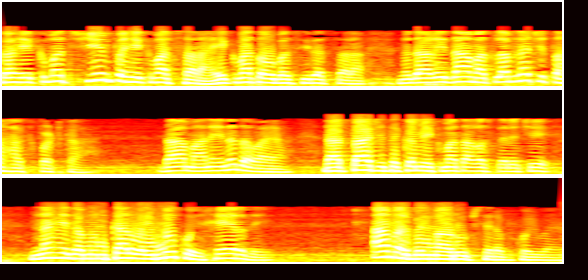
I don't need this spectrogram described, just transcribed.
که حکمت شیم په حکمت سره حکمت او بصیرت سره نو دا غي دا مطلب نه چې ته حق پټ کا دا معنی نه دوایا دا تا چې ته کوم حکمت هغه سره چې نه د منکر وای نو کوئی خیر دی امر بالمعروف صرف کوئی وای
